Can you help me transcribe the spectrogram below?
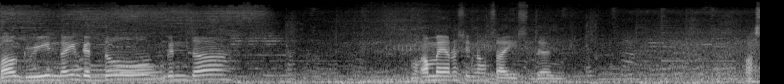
Wow, green na yung ganda oh. Ganda. Maka mayroon silang size dyan. Pas,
